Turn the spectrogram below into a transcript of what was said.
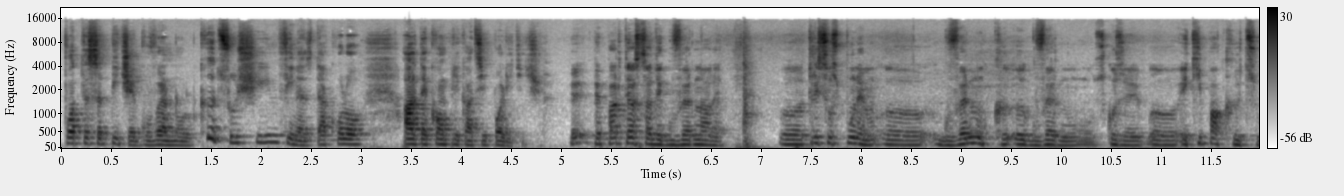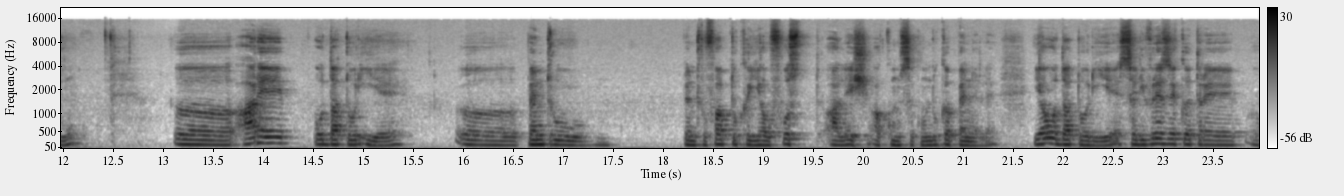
poate să pice guvernul Câțu și, în fine, de acolo alte complicații politice. Pe, pe partea asta de guvernare, uh, trebuie să o spunem, uh, guvernul, C- uh, guvernul, scuze, uh, echipa Câțu uh, are o datorie uh, pentru, pentru faptul că i-au fost aleși acum să conducă PNL, ia o datorie să livreze către uh,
